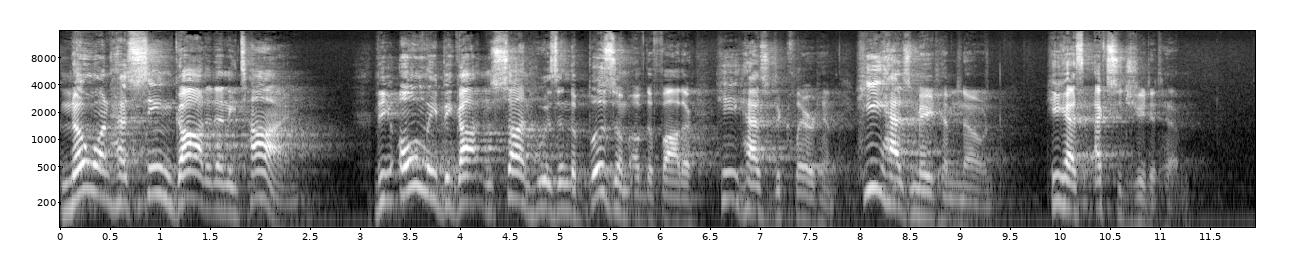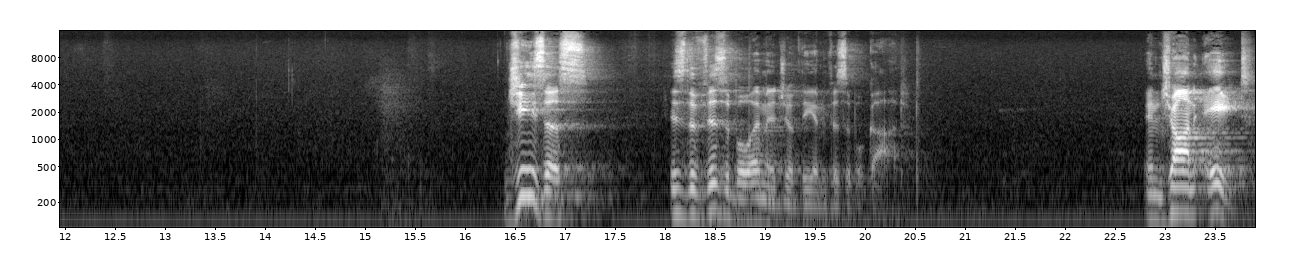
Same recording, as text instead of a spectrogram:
No one has seen God at any time. The only begotten Son who is in the bosom of the Father, he has declared him. He has made him known. He has exegeted him. Jesus is the visible image of the invisible God. In John 8,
